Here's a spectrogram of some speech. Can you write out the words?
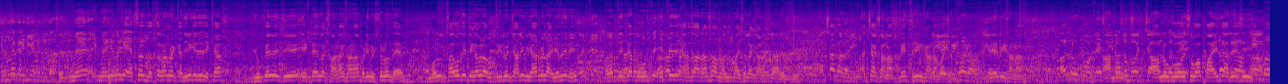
ਖਿਦਮਤਾਂ ਕਰੀਦੀ ਆ ਖਿਦਮਤਾਂ ਮੈਂ ਮੈਂ ਕਹਿੰਦਾ ਕਿ ਐਸਾ ਦਸਤਰਖਾਨ ਮੈਂ ਕਦੀ ਨਹੀਂ ਕਿਤੇ ਦੇਖਿਆ। ਯੂਕੇ ਦੇ ਵਿੱਚ ਇੱਕ ਟਾਈਮ ਦਾ ਖਾਣਾ ਖਾਣਾ ਬੜੀ ਮੁਸ਼ਕਲ ਹੁੰਦਾ ਹੈ। ਮੁੱਲ ਖਾਓ ਤੇ ਚੰਗਾ ਭਲਾ ਤਕਰੀਬਨ 40 50 ਰੁਪਏ ਲੱਗ ਜਾਂਦੇ ਨੇ। ਅਗਰ ਤਿੰਨ ਚਾਰ ਦੋਸਤ ਤੇ ਇੱਥੇ ਹਜ਼ਾਰਾਂ ਹਿਸਾਬ ਨਾਲ ਮਾਸ਼ਾਅੱਲਾ ਖਾਣਾ ਖਿਲਾ ਰਹੇ ਤੁਸੀਂ। ਅੱਛਾ ਖਾਣਾ ਜੀ। ਅੱਛਾ ਖਾਣਾ ਬਿਹਤਰੀਨ ਖਾਣਾ ਮਾਸ਼ਾਅੱਲਾ। ਖਾਣਾ। ਇਹ ਵੀ ਖਾਣਾ। ਆਲੂ ਗੋਸ਼ਤ ਬੇਸਨ ਆਲੂ ਗੋਸ਼ਤ ਚਾਵਲ ਆਲੂ ਕਰਦੇ। ਗੋਸ਼ਤ ਸੁਬਹ ਪਾਏ ਜਾ ਰਹੇ ਸੀ ਕੀਮਾ।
